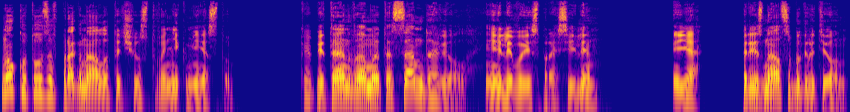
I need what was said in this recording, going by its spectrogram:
Но Кутузов прогнал это чувство не к месту. «Капитан вам это сам довел? Или вы спросили?» «Я», — признался Багратион.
